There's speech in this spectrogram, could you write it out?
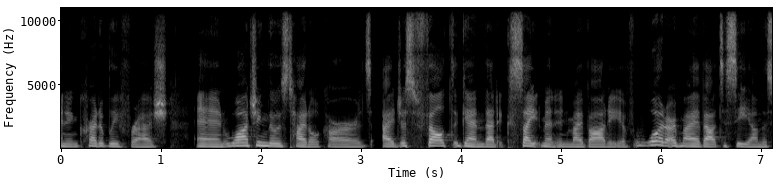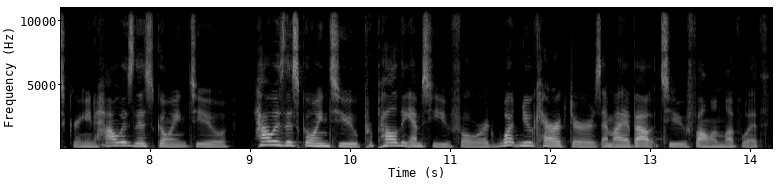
and incredibly fresh. And watching those title cards, I just felt again that excitement in my body of what am I about to see on the screen? How is this going to how is this going to propel the MCU forward? What new characters am I about to fall in love with?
